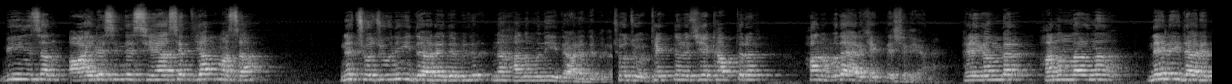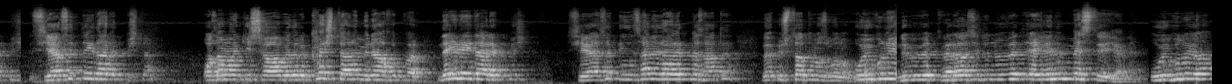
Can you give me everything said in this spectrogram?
bir insan ailesinde siyaset yapmasa ne çocuğunu idare edebilir ne hanımını idare edebilir. Çocuğu teknolojiye kaptırır, hanımı da erkekleşir yani. Peygamber hanımlarını neyle idare etmiş? Siyasetle idare etmişler. O zamanki sahabeleri kaç tane münafık var? Neyle idare etmiş? Siyaset insan idare etme sanatı ve üstadımız bunu uyguluyor. Nübüvvet, veraset-i nübüvvet ehlinin mesleği yani. Uyguluyor.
